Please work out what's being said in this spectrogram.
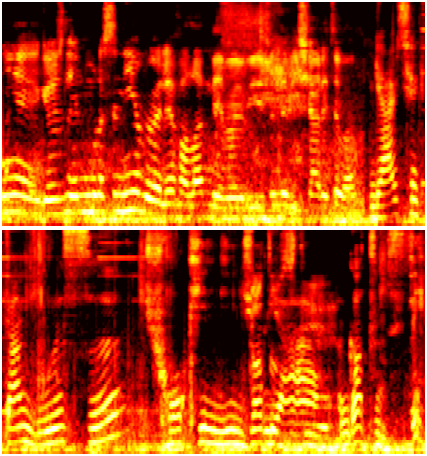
Niye? Gözlerin burası niye böyle falan diye böyle bir yüzünde bir işareti var. Gerçekten burası çok ilginç Gotham bir yer. City. Gotham City.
